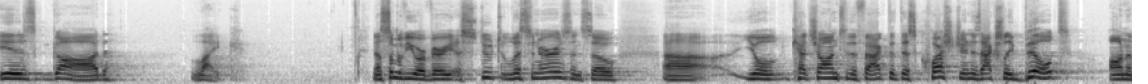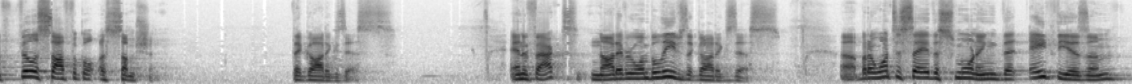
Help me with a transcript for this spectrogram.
is God like? Now, some of you are very astute listeners, and so uh, you'll catch on to the fact that this question is actually built on a philosophical assumption that God exists. And in fact, not everyone believes that God exists. Uh, but I want to say this morning that atheism,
